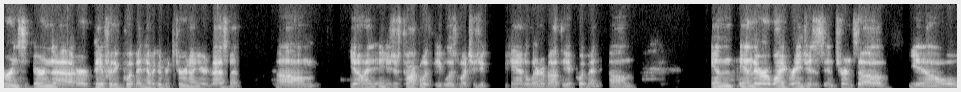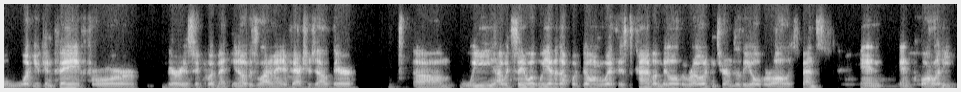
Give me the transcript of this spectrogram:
earn earn uh, or pay for the equipment, have a good return on your investment? Um, you know, and, and, you're just talking with people as much as you can to learn about the equipment. Um, and and there are wide ranges in terms of you know what you can pay for various equipment you know there's a lot of manufacturers out there. Um, we i would say what we ended up with going with is kind of a middle of the road in terms of the overall expense and and quality.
